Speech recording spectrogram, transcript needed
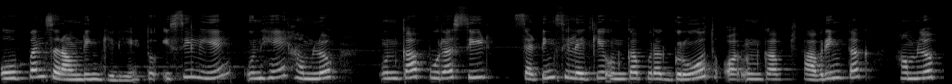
ओपन सराउंडिंग के लिए। तो इसीलिए उन्हें हम लोग उनका पूरा सीड सेटिंग से लेके उनका पूरा ग्रोथ और उनका फ्लावरिंग तक हम लोग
